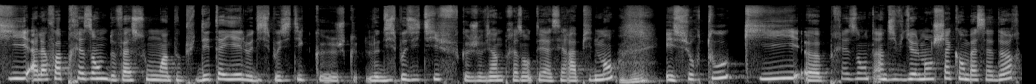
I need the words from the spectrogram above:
Qui à la fois présente de façon un peu plus détaillée le dispositif que je, le dispositif que je viens de présenter assez rapidement, Mhm. et surtout qui euh, présente individuellement chaque ambassadeur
